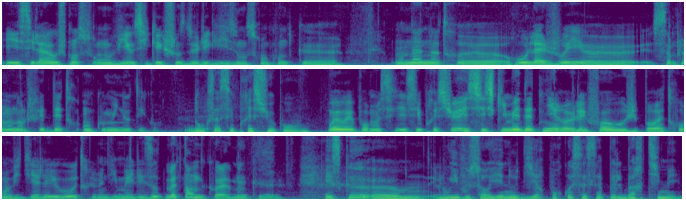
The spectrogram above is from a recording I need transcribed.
Et c'est là où je pense qu'on vit aussi quelque chose de l'Église, où on se rend compte que on a notre euh, rôle à jouer euh, simplement dans le fait d'être en communauté. Quoi. Donc ça, c'est précieux pour vous? Oui, ouais, pour moi, c'est précieux et c'est ce qui m'aide à tenir les fois où j'ai pas trop envie d'y aller ou autre. Je me dis, mais les autres m'attendent, quoi. Donc. Est-ce que, Louis, vous sauriez nous dire pourquoi ça s'appelle Bartimée?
